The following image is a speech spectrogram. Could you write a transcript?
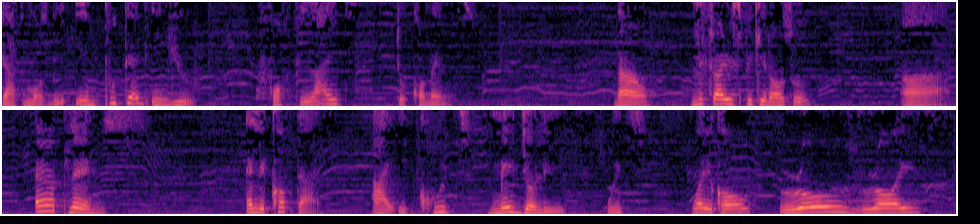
that must be inputted in you for flight to commence. Now, literally speaking, also, uh, airplanes, helicopters are equipped majorly with what you call Rolls Royce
